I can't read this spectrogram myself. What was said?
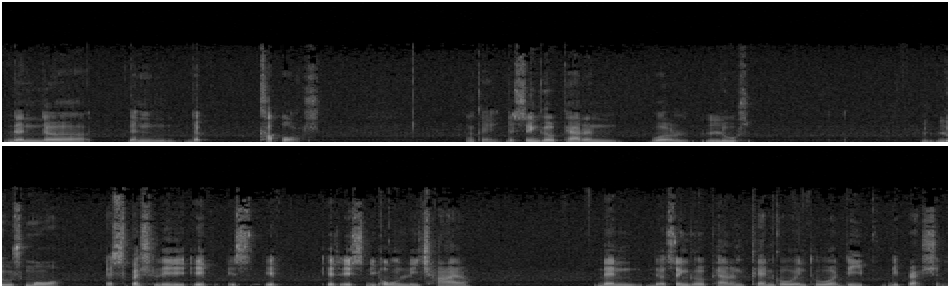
than the than the couples. Okay the single parent will lose lose more especially if it's if it is the only child then the single parent can go into a deep depression.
